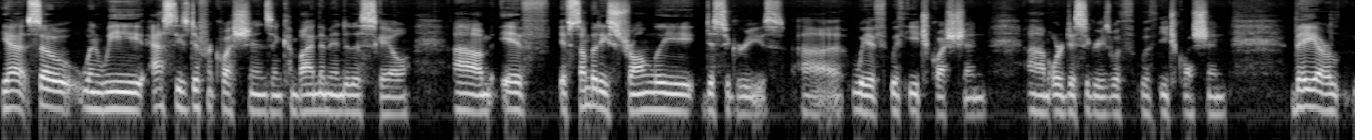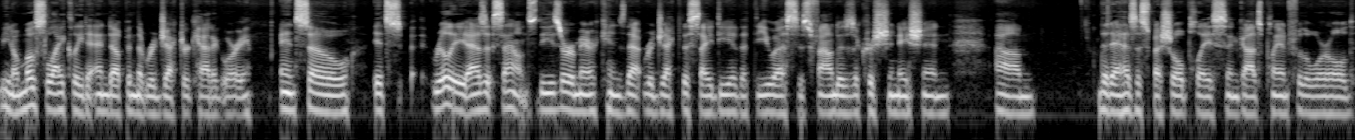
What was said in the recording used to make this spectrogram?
Yeah. So when we ask these different questions and combine them into this scale, um, if if somebody strongly disagrees uh, with with each question um, or disagrees with with each question, they are you know most likely to end up in the rejector category. And so it's really as it sounds. These are Americans that reject this idea that the U.S. is founded as a Christian nation, um, that it has a special place in God's plan for the world,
